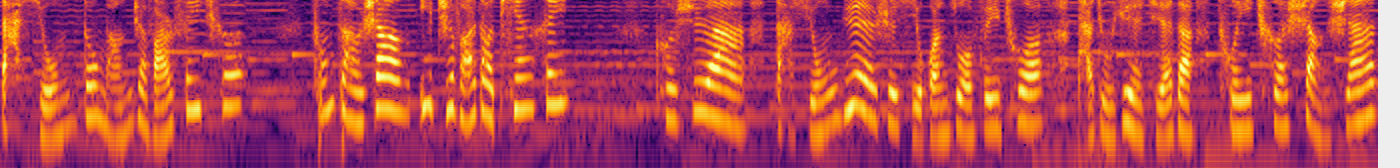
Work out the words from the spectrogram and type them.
大熊都忙着玩飞车，从早上一直玩到天黑。可是啊，大熊越是喜欢坐飞车，他就越觉得推车上山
